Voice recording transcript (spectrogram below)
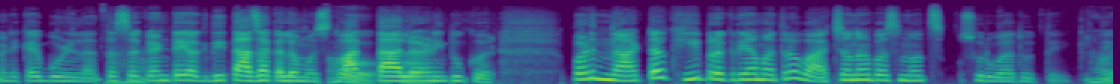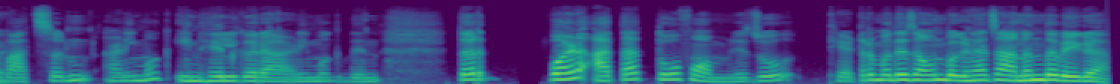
म्हणजे काही बोलणं तसं कारण ते अगदी ताजा कलम असतो. हो, आत्ता आलं हो. आणि तू कर. पण नाटक ही प्रक्रिया मात्र वाचनापासूनच सुरुवात होते. ते. वाचन आणि मग इन्हेल करा आणि मग देन तर पण आता तो फॉर्म म्हणजे जो थिएटरमध्ये जाऊन बघण्याचा आनंद वेगळा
